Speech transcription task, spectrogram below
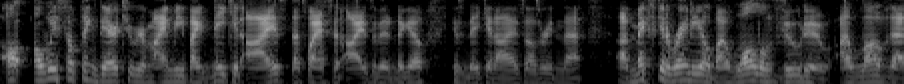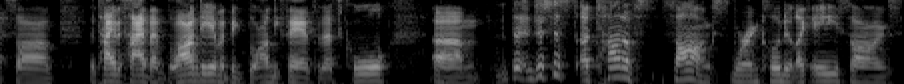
Always something there to remind me by Naked Eyes. That's why I said eyes a minute ago because Naked Eyes. I was reading that. Uh, Mexican Radio by Wall of Voodoo. I love that song. The Tide is High by Blondie. I'm a big Blondie fan, so that's cool. Um, th- just just a ton of songs were included, like 80 songs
